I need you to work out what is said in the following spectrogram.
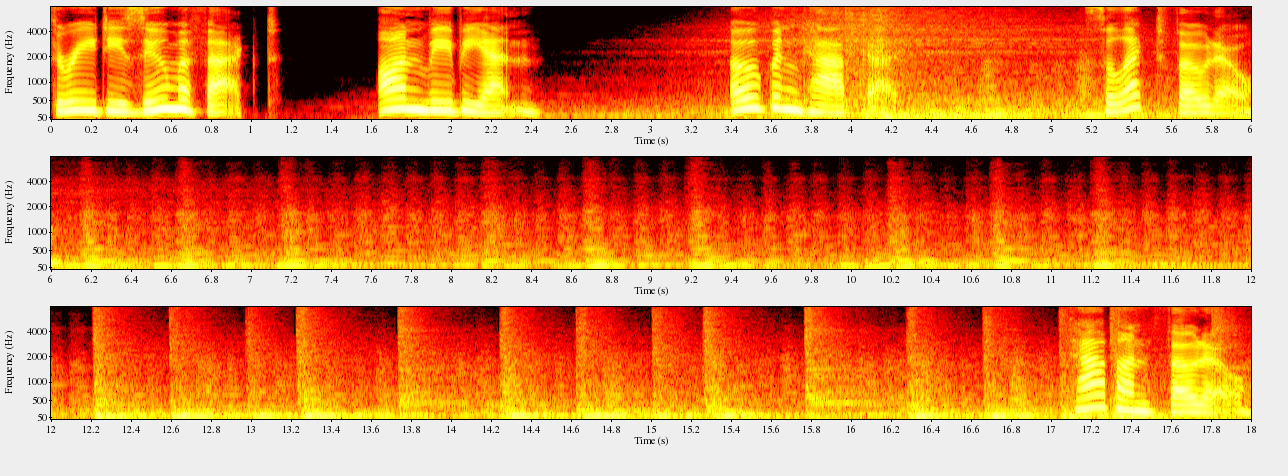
3D zoom effect. On BBN. Open CapCut. Select photo. Tap on photo.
